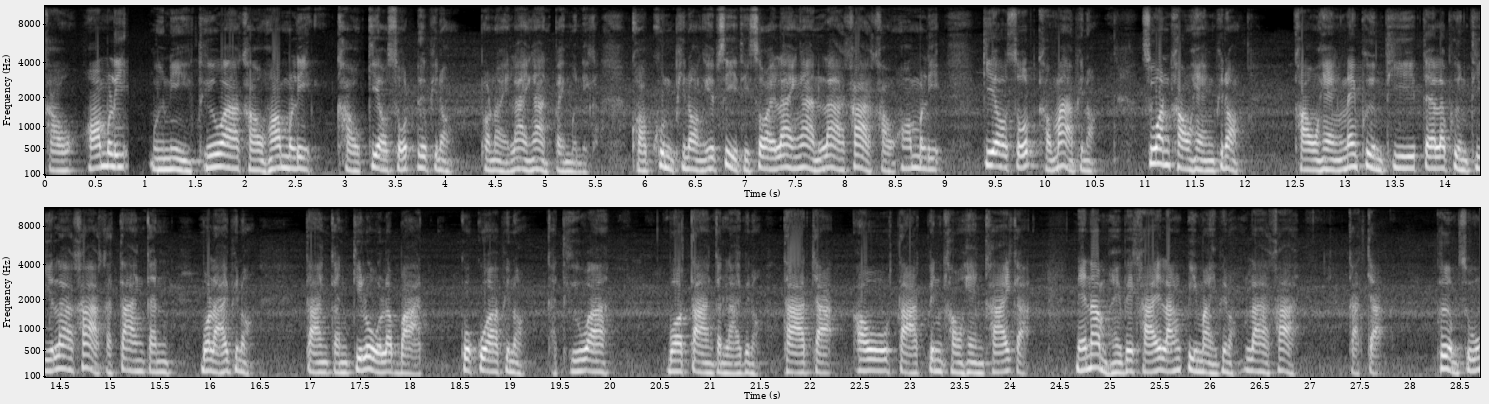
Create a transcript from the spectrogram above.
เขาหอมมะลิมือนี้ถือว่าเขาหอมมะลิเขาเกี่ยวสดเด้อพี่น้องพอหน่อยรายงานไปมือนี้ครับขอบคุณพี่น้อง FC ที่ซอยรายงานราคาเขาหอมมะลิเกี่ยวสดเขามาพี่น้องส่วนเขาแห้งพี่น้องเขาแห้งในพื้นที่แต่ละพื้นที่ราคาก็ต่างกันบ่หลายพี่น้องต่างกันกิโลละบาทกว่าๆพี่น้องก็ถือว่าบ่ต่างกันหลายพี่น้องถ้าจะเอาตากเป็นเขาแห้งขายก็แนะนำให้ไปขายหลังปีใหม่พี่น้องราคาก็จะเพิ่มสูง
